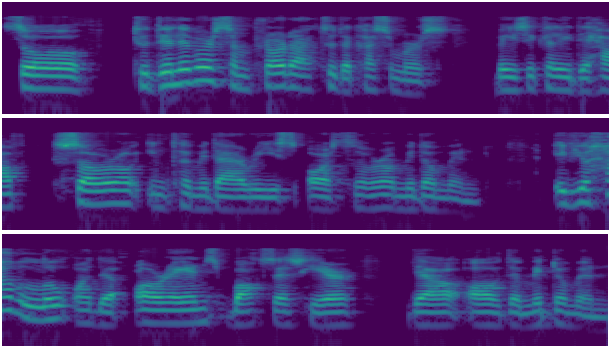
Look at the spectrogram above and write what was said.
So to deliver some product to the customers, basically they have several intermediaries or several middlemen. If you have a look on the orange boxes here, they are all the middlemen.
